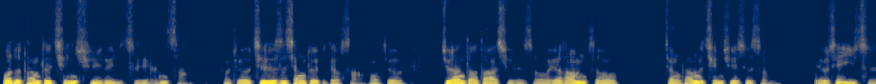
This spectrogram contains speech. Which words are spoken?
或者他们对情绪的语词也很少，我觉得其实是相对比较少。哦，就就算到大学的时候，要他们说讲他们的情绪是什么，有些语词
